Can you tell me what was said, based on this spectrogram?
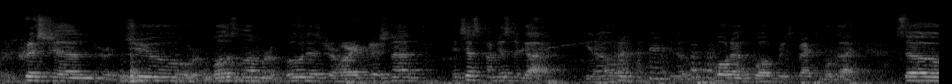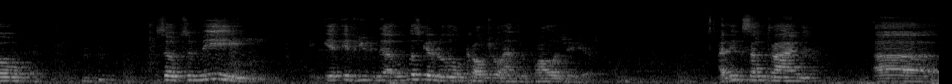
or a Christian, or a Jew, or a Muslim, or a Buddhist, or Hare Krishna. It's just, I'm just a guy, you know, you know, quote unquote respectable guy. So, so to me, if you, now let's get into a little cultural anthropology here. I think sometimes, uh,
